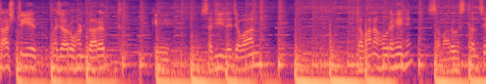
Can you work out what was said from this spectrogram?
राष्ट्रीय ध्वजारोहण गारद के सजीले जवान रवाना हो रहे हैं समारोह स्थल से।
